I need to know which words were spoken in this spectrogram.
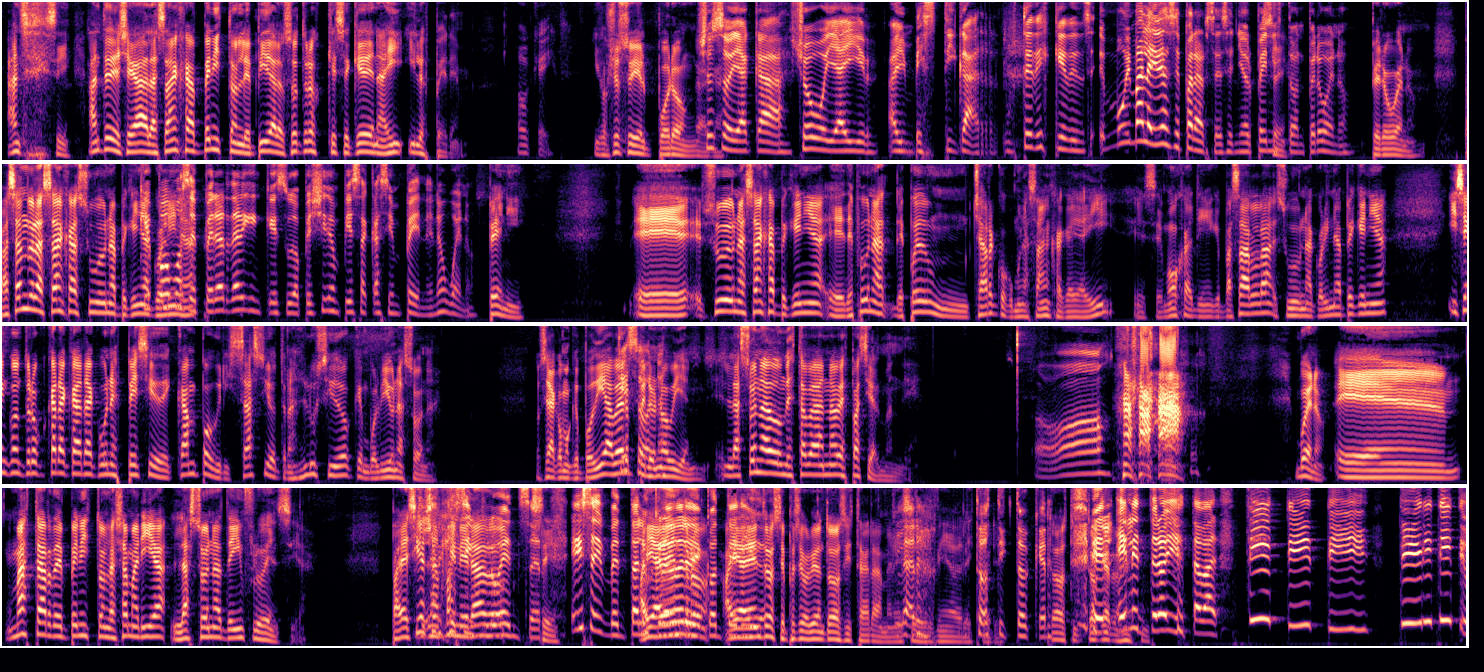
Antes, sí, antes de llegar a la zanja, Peniston le pide a los otros que se queden ahí y lo esperen. Ok. Dijo, yo soy el poronga. Yo acá". soy acá, yo voy a ir a investigar. Ustedes quédense. Muy mala idea separarse, señor Peniston, pero bueno. Pero bueno, pasando la zanja sube una pequeña ¿Qué podemos colina. esperar de alguien que su apellido empieza casi en pene, no? Bueno. Penny. Eh, sube una zanja pequeña, eh, después, de una, después de un charco, como una zanja que hay ahí, eh, se moja, tiene que pasarla, sube una colina pequeña y se encontró cara a cara con una especie de campo grisáceo translúcido que envolvía una zona. O sea, como que podía ver, ¿Qué pero no bien. La zona donde estaba la nave espacial, mandé. Oh, Bueno, eh, más tarde Peniston la llamaría la zona de influencia. Parecía la ser más generado. influencer. Sí. Esa inventó los Ahí creadores de adentro, ahí contenido. adentro después se volvieron todos Instagram en Claro, el final de la todos. TikTokers. Todos tiktokers. Él, él entró y estaba ti, ti, ti.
